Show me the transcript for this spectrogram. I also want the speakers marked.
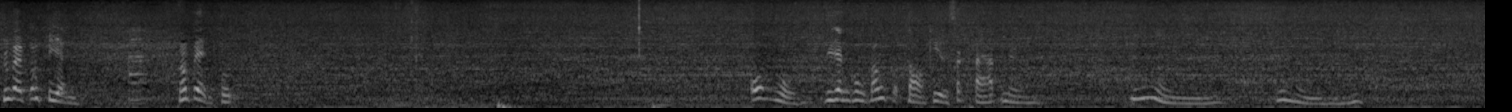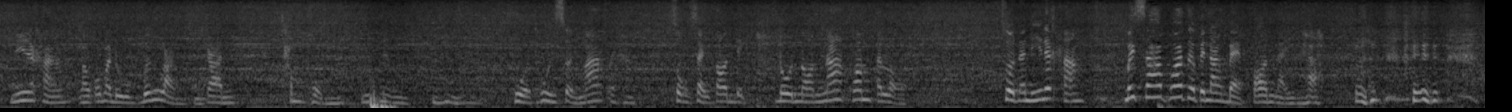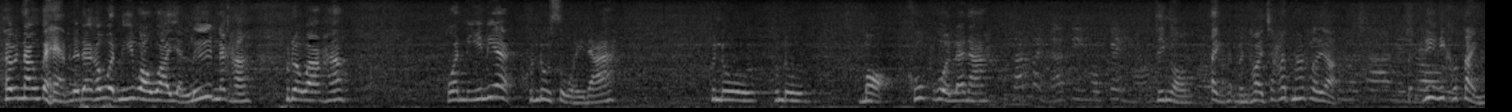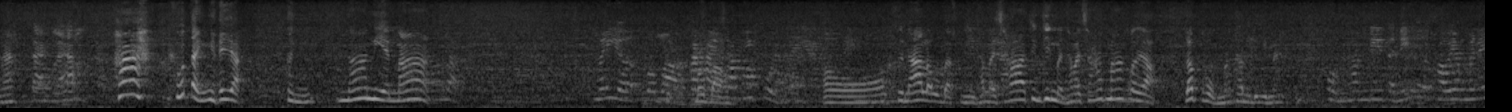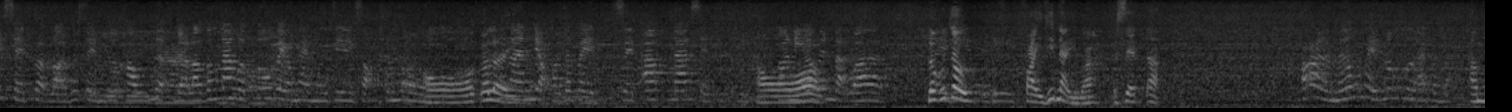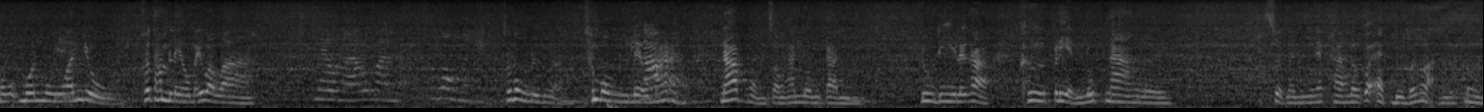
Speaker 1: พี่แบบต้องเปลี่ยน
Speaker 2: ฮะ
Speaker 1: ต้องเปลี่ยนฟุตโอ้โห ดิฉันคงต้องต่อคิวสักแป๊บหนึ่งอื้อหืออื้อหือนี่นะคะ เราก็มาดูเบื้องหลังของการทำผมนิดนึงอื้อหือหัวทุยสวยมากเลยค่ะสงสัยตอนเด็กโดนนอนหน้าคว่ำตลอด ส่วนอันนี้นะคะ ไม่ทราบว่าเธอเป็นนางแบบตอนไหนคะ เธอเป็นนางแบบเลยนะคะวันนี้วาวาอย่าลื่นนะคะ คุณวาวาคะวันนี้เนี่ย คุณดูสวยนะ คุณดูคุณดูเหมาะคู่ควรแล้วนะ
Speaker 2: ช่างแต่งหน้าจริงเขาเก่งเนาะ
Speaker 1: จริงเหรอแต่งเหมือนทอยชาติมากเลยอะ
Speaker 2: ธรรมชาติไม่ชอบ
Speaker 1: นี่นี่เขาแต่งนะ
Speaker 2: แต่งแล้ว
Speaker 1: ฮะเขาแต่งไงอะแต่งหน้าเนียนมาก
Speaker 2: ต้องแบบ ไม่เยอะเบาๆใคร
Speaker 1: เบาๆ
Speaker 2: ๆชอบญี่ปุ่นอะไรเงี้ย
Speaker 1: อ๋อ คือหน้าเราแบบมีธรรมชาติ จริง ๆ เหมือนธรรมชาติมากเลยอะ แล้วผมมันทำดีไหม
Speaker 2: ผมทำดีแต่นี่คือเขายังไม่ได้เซ็ตแบบร้อยเปอร์เซ็นต์คือเขาเดี๋ยวเดี๋ยวเราต้องนั่งรถตู้ไปกำแพงเมืองจีนอีกสองชั่วโมง
Speaker 1: อ๋อ ก็เลย
Speaker 2: เพราะฉะนั้นเดี๋ยวเขาจะไป set up หน้าเซ็ตอีกที
Speaker 1: อ๋อ
Speaker 2: ตอนนี้ก็เป็นแบบว่า
Speaker 1: แล้วเขาจะเอาไฟที่ไหนวะเซตอะ
Speaker 2: เขาอาจจะไม่ต้องใช้เครื่องมืออาจจะแบบ
Speaker 1: อะม้วนม้วนๆอยู่ เขาทำเร็วไหมวาวา
Speaker 2: เร็วนะประมาณแบบชั่วโมงหนึ่งเอง
Speaker 1: ชั่วโมงหนึ่งเหรอชั่วโมงหนึ่งเร็วมาก หน้าผมสองอันรวมกัน ดูดีเลยค่ะ คือเปลี่ยนลุกนางเลย ส่วนอันนี้นะคะ เราก็แอบดูเบื้องหลังนิดนึง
